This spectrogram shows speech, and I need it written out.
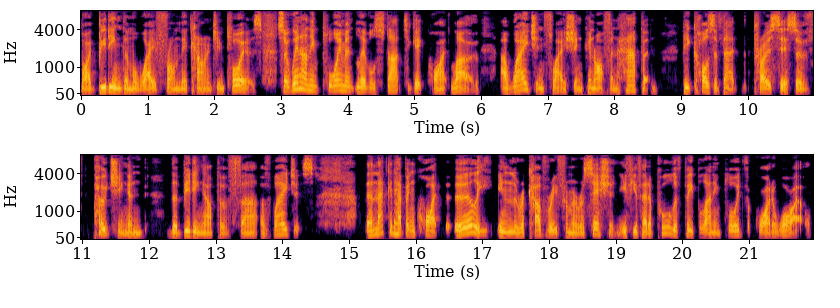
by bidding them away from their current employers. So when unemployment levels start to get quite low, a wage inflation can often happen because of that process of poaching and the bidding up of, uh, of wages. And that can happen quite early in the recovery from a recession. If you've had a pool of people unemployed for quite a while,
